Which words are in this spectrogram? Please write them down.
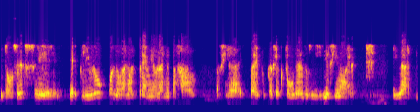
Entonces, eh, el libro cuando ganó el premio el año pasado, hacia esta época, hacia octubre del 2019, el arte,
